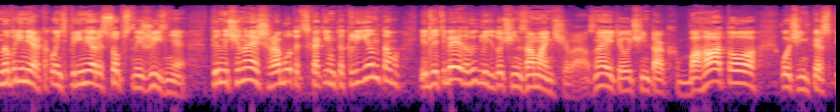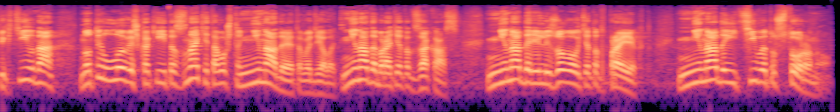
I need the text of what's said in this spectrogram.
например, какой-нибудь пример из собственной жизни. Ты начинаешь работать с каким-то клиентом, и для тебя это выглядит очень заманчиво. Знаете, очень так богато, очень перспективно, но ты ловишь какие-то знаки того, что не надо этого делать, не надо брать этот заказ, не надо реализовывать этот проект, не надо идти в эту сторону.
